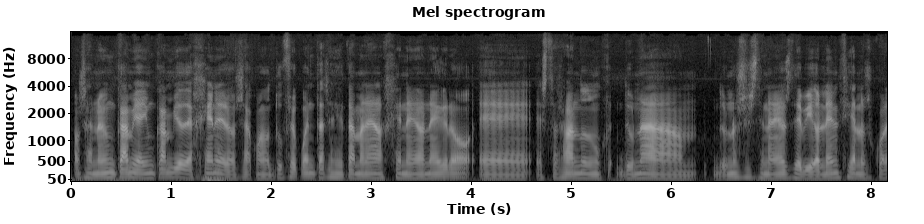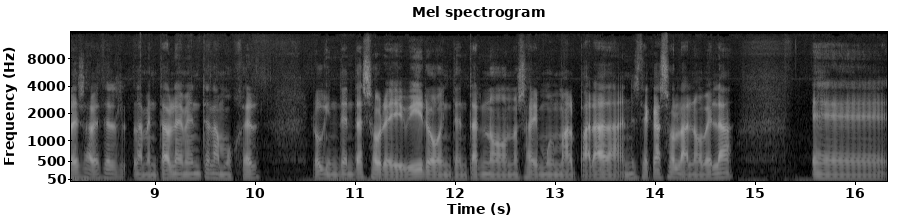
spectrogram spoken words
o sea, no hay un cambio, hay un cambio de género. O sea, cuando tú frecuentas en cierta manera el género negro, eh, estás hablando de, una, de unos escenarios de violencia en los cuales a veces, lamentablemente, la mujer lo que intenta es sobrevivir o intentar no, no salir muy mal parada. En este caso, la novela, eh,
